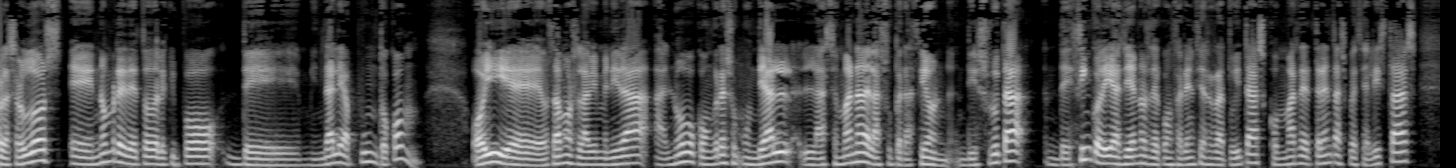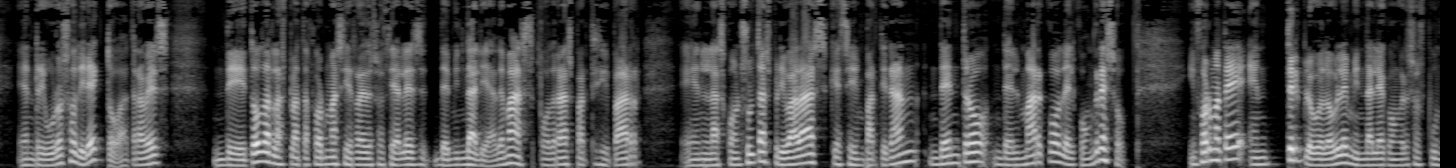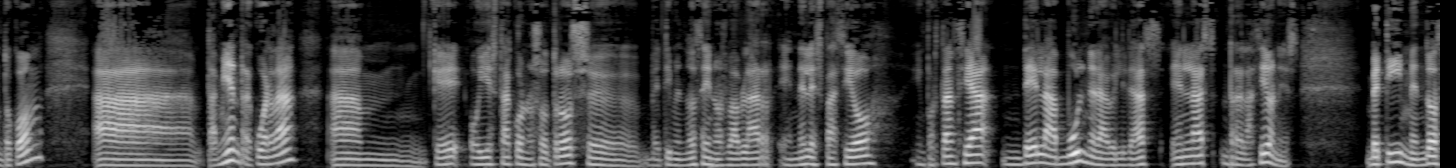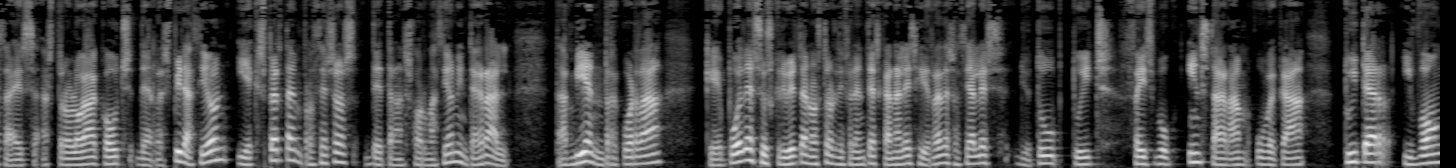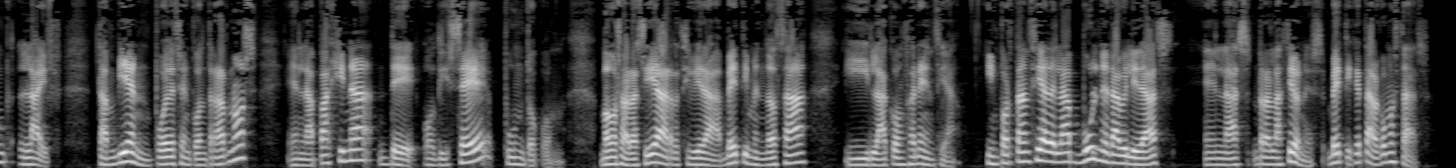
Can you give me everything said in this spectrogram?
Hola, saludos en nombre de todo el equipo de Mindalia.com. Hoy eh, os damos la bienvenida al nuevo Congreso Mundial, la Semana de la Superación. Disfruta de cinco días llenos de conferencias gratuitas con más de 30 especialistas en riguroso directo a través de todas las plataformas y redes sociales de Mindalia. Además, podrás participar en las consultas privadas que se impartirán dentro del marco del Congreso. Infórmate en www.mindaliacongresos.com. Ah, también recuerda que hoy está con nosotros eh, Betty Mendoza y nos va a hablar en el espacio importancia de la vulnerabilidad en las relaciones. Betty Mendoza es astróloga, coach de respiración y experta en procesos de transformación integral. También recuerda que puedes suscribirte a nuestros diferentes canales y redes sociales YouTube, Twitch, Facebook, Instagram, VK, Twitter y Vong Live. También puedes encontrarnos en la página de odisee.com. Vamos ahora sí a recibir a Betty Mendoza y la conferencia. Importancia de la vulnerabilidad en las relaciones. Betty, ¿qué tal? ¿Cómo estás?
